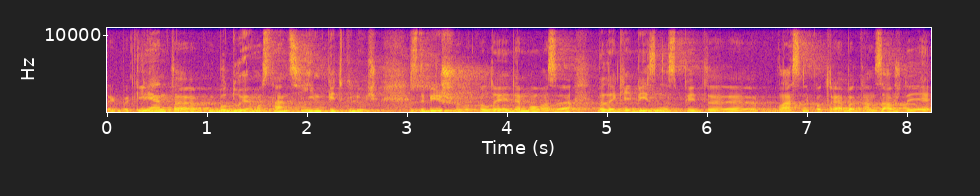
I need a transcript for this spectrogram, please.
якби, клієнта будуємо станції їм під ключ. Здебільшого, коли йде мова за великий бізнес під е, власні потреби, там завжди є.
